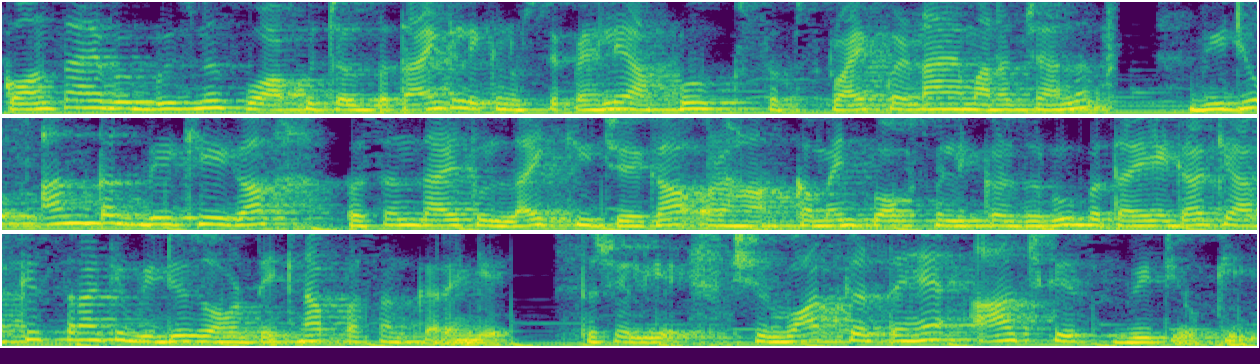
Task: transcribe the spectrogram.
कौन सा है वो बिज़नेस वो आपको जल्द बताएँगे, लेकिन उससे पहले आपको सब्सक्राइब करना है हमारा चैनल वीडियो अंत तक देखिएगा, पसंद आए तो लाइक कीजिएगा और हाँ कमेंट बॉक्स में लिखकर ज़रूर बताइएगा कि आप किस तरह के वीडियोज़ और देखना पसंद करेंगे। तो चलिए, शुरुआत करते हैं आज के इस वीडियो की।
